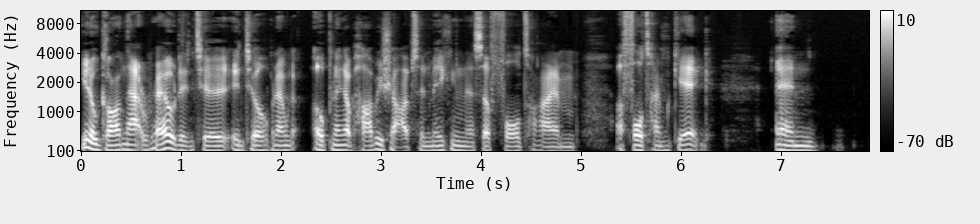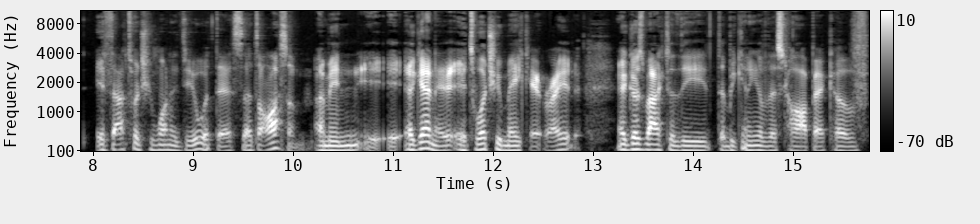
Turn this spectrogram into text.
you know gone that route into into opening opening up hobby shops and making this a full-time a full-time gig. And if that's what you want to do with this that's awesome. I mean it, again it, it's what you make it right? It goes back to the the beginning of this topic of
